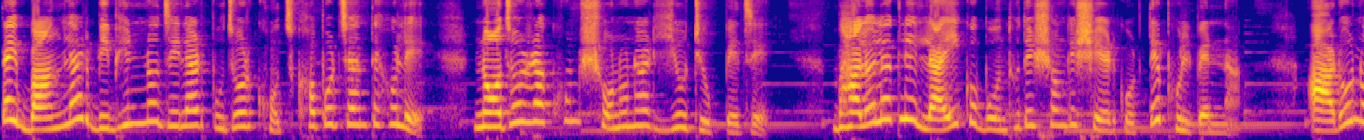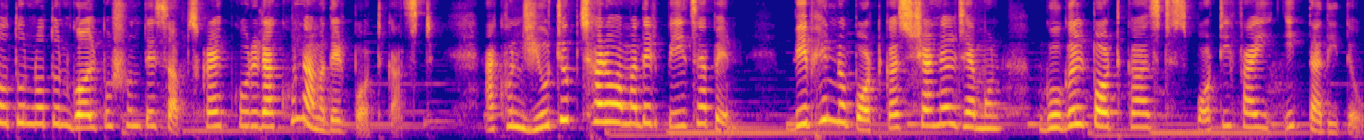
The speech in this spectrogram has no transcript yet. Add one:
তাই বাংলার বিভিন্ন জেলার পুজোর খোঁজ খবর জানতে হলে নজর রাখুন সোননার ইউটিউব পেজে। ভালো লাগলে লাইক ও বন্ধুদের সঙ্গে শেয়ার করতে ভুলবেন না। আরও নতুন নতুন গল্প শুনতে সাবস্ক্রাইব করে রাখুন আমাদের পডকাস্ট। এখন ইউটিউব ছাড়াও আমাদের পেয়ে যাবেন বিভিন্ন পডকাস্ট চ্যানেল যেমন গুগল পডকাস্ট, স্পটিফাই ইত্যাদিতেও।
